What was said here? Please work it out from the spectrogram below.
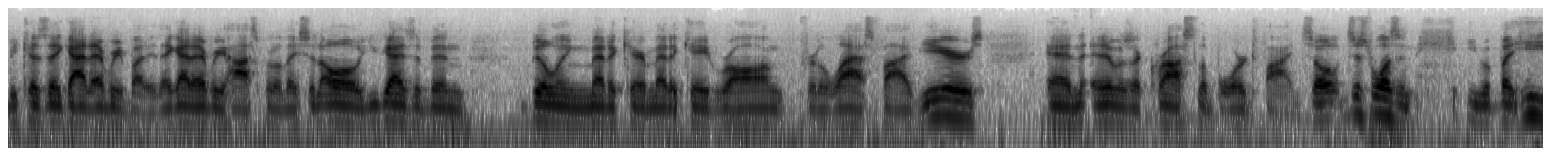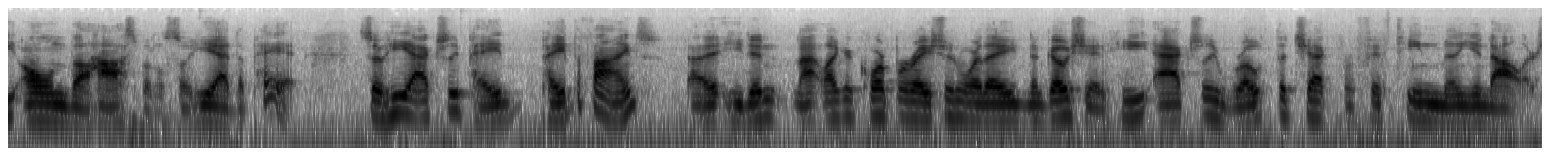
because they got everybody. They got every hospital. They said, "Oh, you guys have been billing Medicare, Medicaid wrong for the last five years," and it was across the board fine. So it just wasn't. But he owned the hospital, so he had to pay it. So he actually paid paid the fines, Uh, he didn't not like a corporation where they negotiate. He actually wrote the check for fifteen million dollars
